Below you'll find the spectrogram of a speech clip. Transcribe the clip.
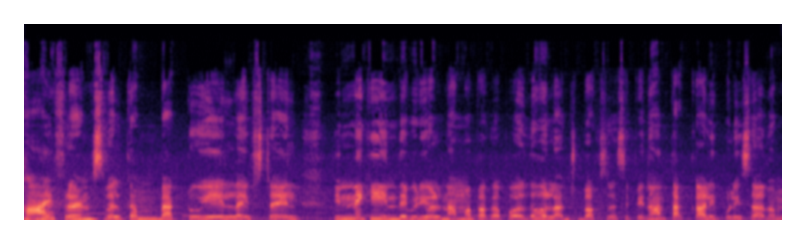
Hi friends welcome back to ஏல் லைஃப் ஸ்டைல் இன்றைக்கி இந்த வீடியோவில் நம்ம பார்க்க போகிறது ஒரு லஞ்ச் பாக்ஸ் ரெசிபி தான். தக்காளி புளி சாதம்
